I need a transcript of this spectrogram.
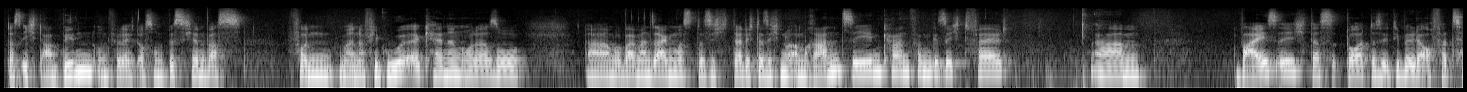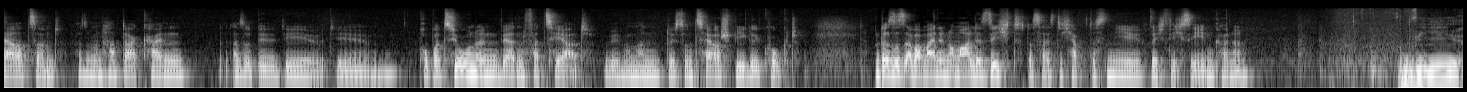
dass ich da bin und vielleicht auch so ein bisschen was von meiner Figur erkennen oder so. Ähm, wobei man sagen muss, dass ich dadurch, dass ich nur am Rand sehen kann vom Gesichtsfeld, ähm, weiß ich, dass dort die Bilder auch verzerrt sind. Also man hat da keinen, also die, die, die Proportionen werden verzerrt, wie wenn man durch so einen Zerrspiegel guckt. Und das ist aber meine normale Sicht. Das heißt, ich habe das nie richtig sehen können. Wie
